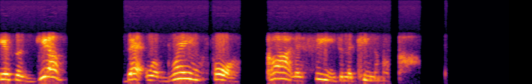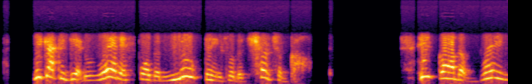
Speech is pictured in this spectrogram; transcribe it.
It's a gift that will bring forth godly seeds in the kingdom of God. We got to get ready for the new things for the church of God. He's going to bring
